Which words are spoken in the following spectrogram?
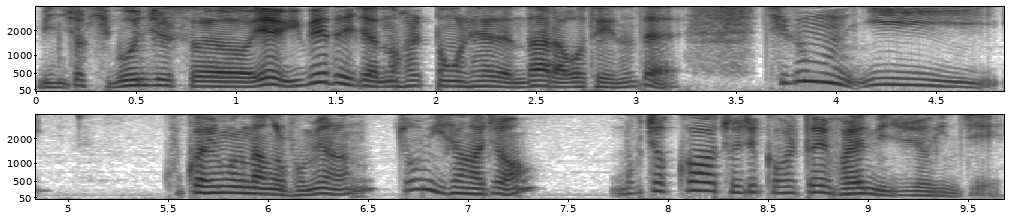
민주적 기본 질서에 위배되지 않는 활동을 해야 된다라고 되어 있는데 지금 이 국가혁명당을 보면은 좀 이상하죠. 목적과 조직과 활동이 과연 민주적인지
